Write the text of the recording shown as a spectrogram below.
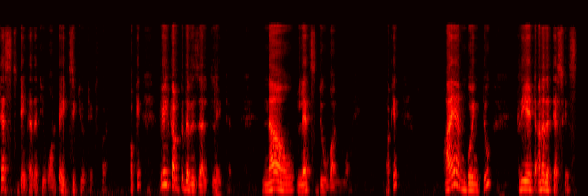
test data that you want to execute it for. Okay. We'll come to the result later. Now, let's do one more. Okay. I am going to create another test case.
